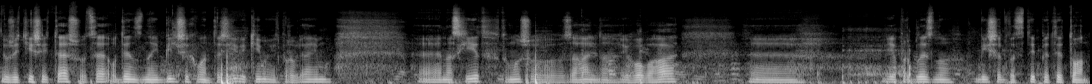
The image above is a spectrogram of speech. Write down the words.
Дуже тішить те, що це один з найбільших вантажів, які ми відправляємо е, на схід, тому що загальна його вага е, є приблизно більше 25 тонн.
